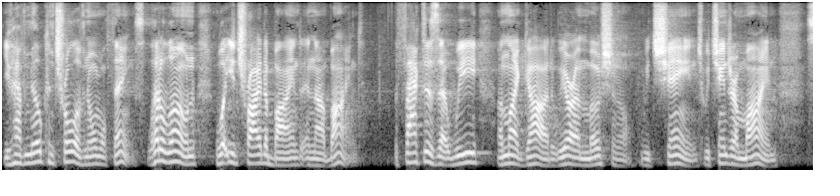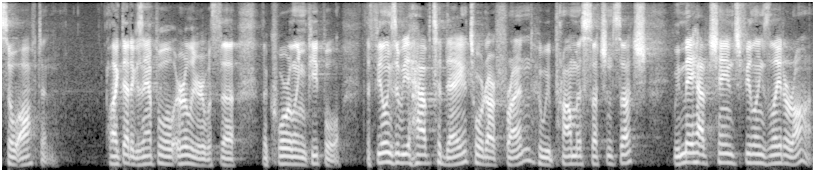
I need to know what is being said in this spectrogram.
You have no control of normal things, let alone what you try to bind and not bind. The fact is that we, unlike God, we are emotional. We change. We change our mind so often. Like that example earlier with the, the quarreling people. The feelings that we have today toward our friend who we promised such and such, we may have changed feelings later on.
